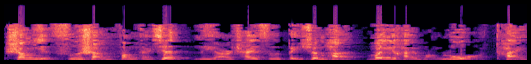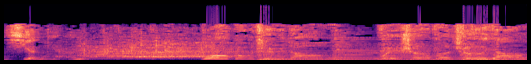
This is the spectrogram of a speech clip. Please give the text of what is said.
商业慈善放在先。李二拆四被宣判，危害网络太现眼。我不知道为什么这样，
